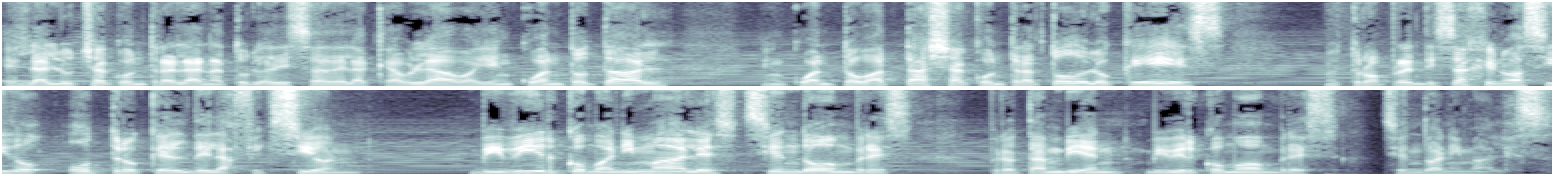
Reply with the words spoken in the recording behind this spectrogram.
Es la lucha contra la naturaleza de la que hablaba y en cuanto tal, en cuanto batalla contra todo lo que es, nuestro aprendizaje no ha sido otro que el de la ficción. Vivir como animales siendo hombres, pero también vivir como hombres siendo animales.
